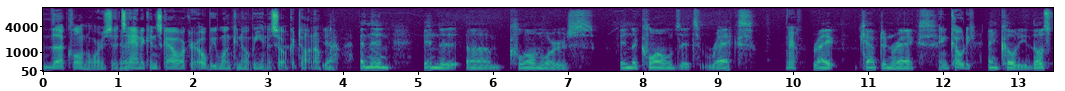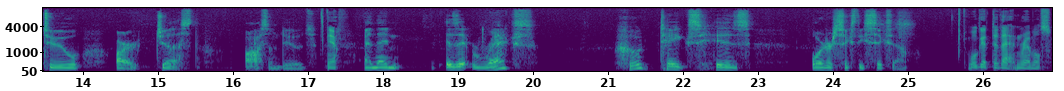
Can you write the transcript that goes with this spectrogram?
the Clone Wars. It's Yeah. Anakin Skywalker, Obi Wan Kenobi, and Ahsoka Tano. Yeah, and then in the um, Clone Wars, in the clones, it's Rex, Yeah. right? Captain Rex And Cody. and Cody. Those two are just awesome dudes. Yeah. And then, is it Rex? Who takes his Order sixty six out? We'll get to that in Rebels.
